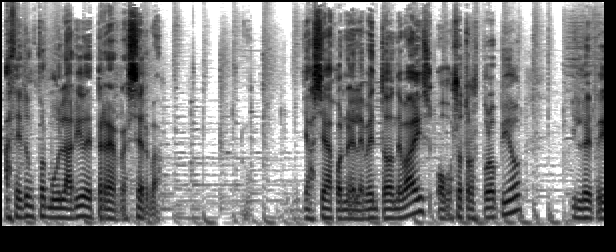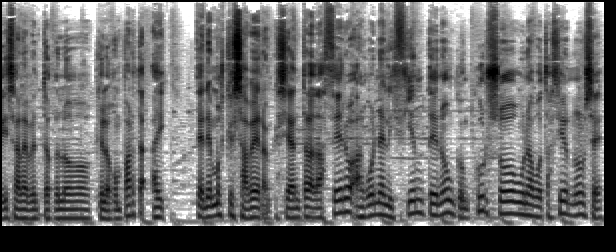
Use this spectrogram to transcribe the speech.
haced un formulario de pre-reserva, ya sea con el evento donde vais o vosotros propio y le pedís al evento que lo, que lo comparta. Hay, tenemos que saber, aunque sea entrada cero, algún aliciente, ¿no? Un concurso, una votación, no lo sé.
